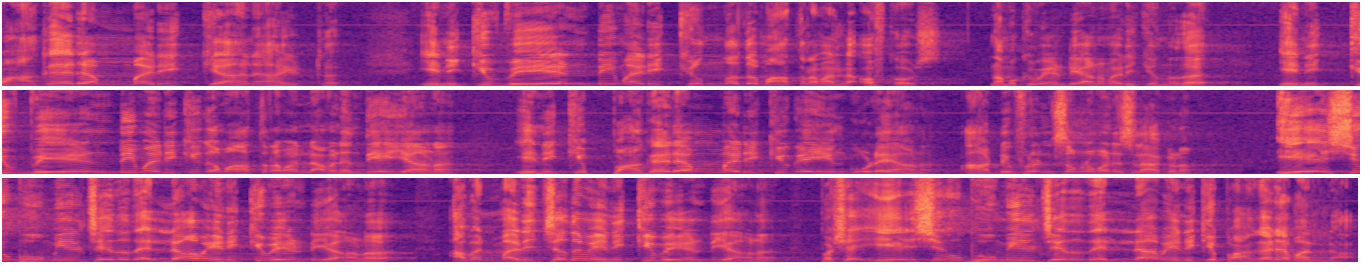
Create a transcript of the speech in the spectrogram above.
പകരം മരിക്കാനായിട്ട് എനിക്ക് വേണ്ടി മരിക്കുന്നത് മാത്രമല്ല. ഓഫ് കോഴ്സ് നമുക്ക് വേണ്ടിയാണ് മരിക്കുന്നത്. എനിക്ക് വേണ്ടി മരിക്കുക മാത്രമല്ല അവൻ എന്ത് ചെയ്യാണ്? എനിക്ക് പകരം മരിക്കുകയും കൂടെയാണ്. ആ ഡിഫറൻസ് നമ്മൾ മനസ്സിലാക്കണം. യേശു ഭൂമിയിൽ ചെയ്തതെല്ലാം എനിക്ക് വേണ്ടിയാണ്. അവൻ മരിച്ചതും എനിക്ക് വേണ്ടിയാണ്. പക്ഷേ യേശു ഭൂമിയിൽ ചെയ്തതെല്ലാം എനിക്ക് പകരമല്ല.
